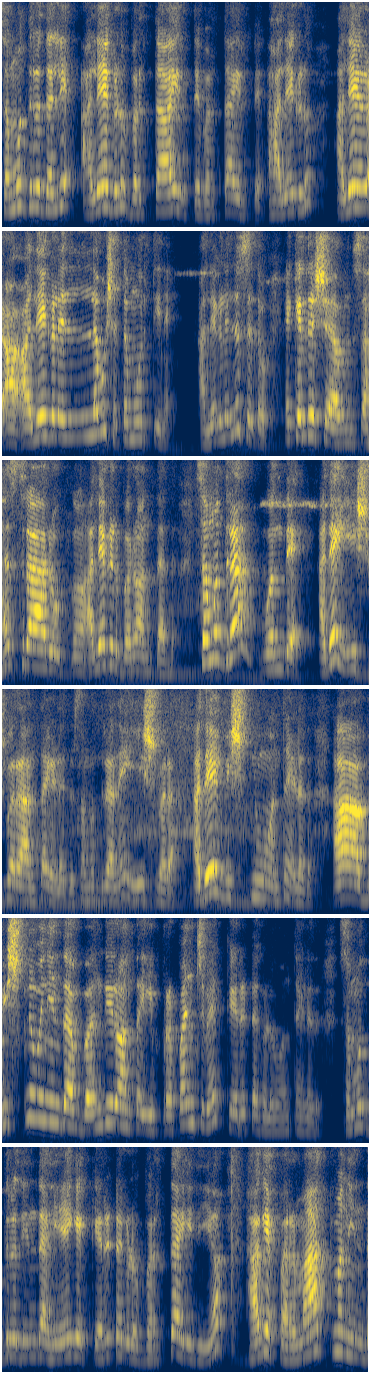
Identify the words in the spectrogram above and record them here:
ಸಮುದ್ರದಲ್ಲಿ ಅಲೆಗಳು ಬರ್ತಾ ಇರುತ್ತೆ ಬರ್ತಾ ಇರುತ್ತೆ. ಅಲೆಗಳು, ಅಲೆ ಅಲೆಗಳೆಲ್ಲವೂ ಶತಮೂರ್ತಿನೇ. ಅಲೆಗಳೆಲ್ಲ ಸೆತವು ಯಾಕೆಂದ್ರೆ ಶ, ಒಂದು ಸಹಸ್ರಾರು ಅಲೆಗಳು ಬರೋ ಅಂಥದ್ದು ಸಮುದ್ರ ಒಂದೇ. ಅದೇ ಈಶ್ವರ ಅಂತ ಹೇಳೋದು. ಸಮುದ್ರನೇ ಈಶ್ವರ. ಅದೇ ವಿಷ್ಣು ಅಂತ ಹೇಳೋದು. ಆ ವಿಷ್ಣುವಿನಿಂದ ಬಂದಿರೋ ಅಂತ ಈ ಪ್ರಪಂಚವೇ ಕೆರೆಟಗಳು ಅಂತ ಹೇಳೋದು. ಸಮುದ್ರದಿಂದ ಹೇಗೆ ಕೆರೆಟಗಳು ಬರ್ತಾ ಇದೆಯೋ ಹಾಗೆ ಪರಮಾತ್ಮನಿಂದ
